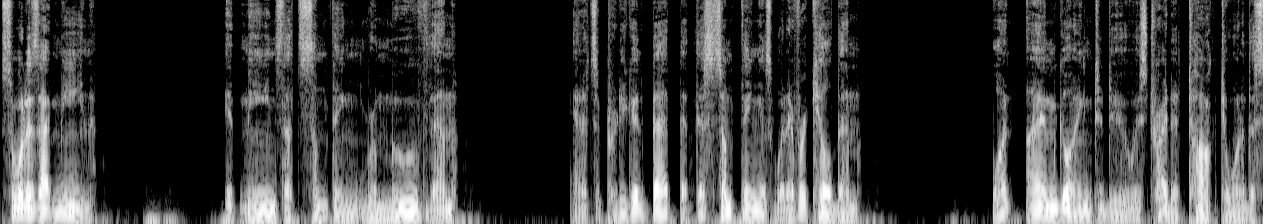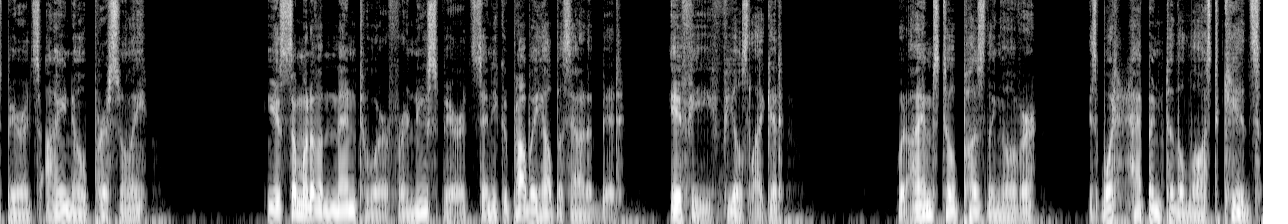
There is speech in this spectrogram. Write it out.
So what does that mean? It means that something removed them and it's a pretty good bet that this something is whatever killed them. What I am going to do is try to talk to one of the spirits I know personally. He is somewhat of a mentor for new spirits, and he could probably help us out a bit, if he feels like it. What I am still puzzling over is what happened to the lost kids.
